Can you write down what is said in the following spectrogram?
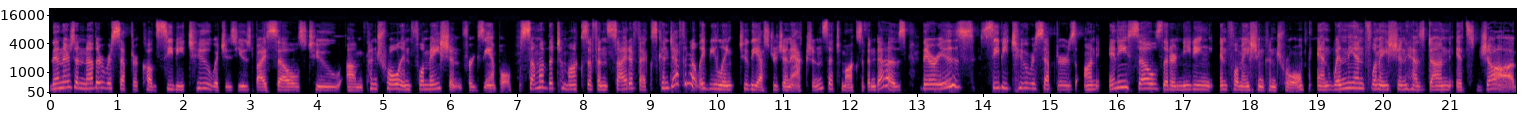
then there's another receptor called CB2, which is used by cells to um, control inflammation, for example. Some of the tamoxifen side effects can definitely be linked to the estrogen actions that tamoxifen does. There is CB2 receptors on any cells that are needing inflammation control. And when the inflammation has done its job,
